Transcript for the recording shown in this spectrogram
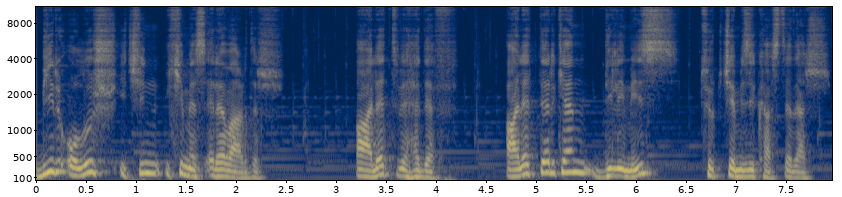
bir oluş için iki mesele vardır. Alet ve hedef. Alet derken dilimiz, Türkçemizi kasteder.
